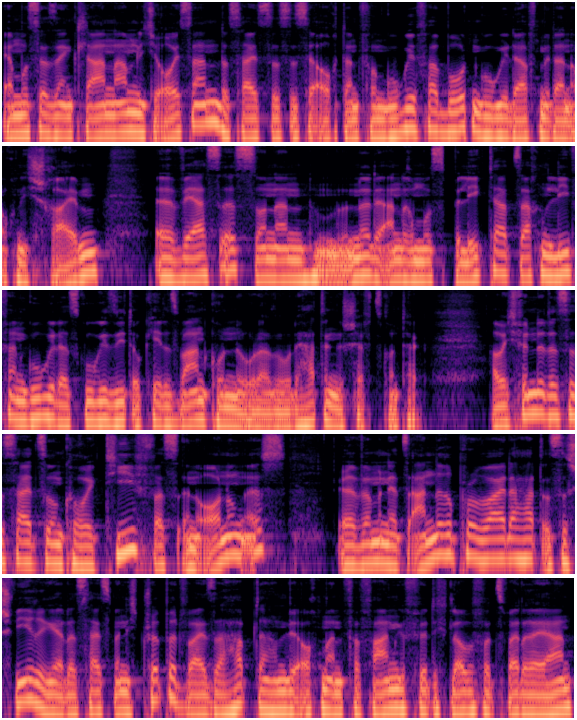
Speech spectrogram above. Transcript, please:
Er muss ja seinen Klarnamen nicht äußern. Das heißt, das ist ja auch dann von Google verboten. Google darf mir dann auch nicht schreiben, äh, wer es ist, sondern ne, der andere muss Belegtatsachen liefern. Google, dass Google sieht, okay, das war ein Kunde oder so, der hatte einen Geschäftskontakt. Aber ich finde, das ist halt so ein Korrektiv, was in Ordnung ist. Äh, wenn man jetzt andere Provider hat, ist es schwieriger. Das heißt, wenn ich TripAdvisor habe, da haben wir auch mal ein Verfahren geführt, ich glaube vor zwei, drei Jahren,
